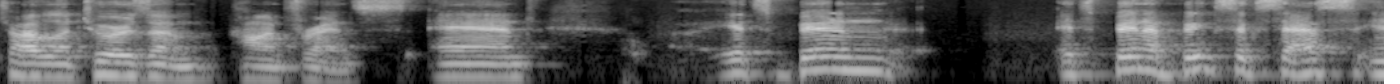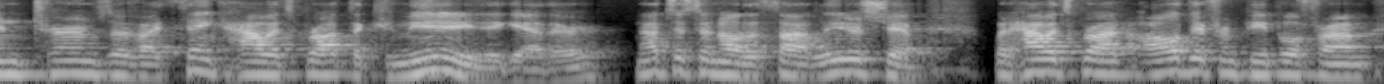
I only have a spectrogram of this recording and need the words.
Travel and Tourism Conference. And it's been it's been a big success in terms of, I think, how it's brought the community together, not just in all the thought leadership, but how it's brought all different people from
